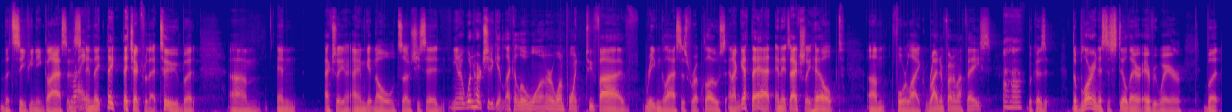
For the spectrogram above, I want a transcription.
let's see if you need glasses. Right. And they, they they check for that too. But um, and actually, I am getting old, so she said, you know, it wouldn't hurt you to get like a little one or one point two five reading glasses for up close. And I get that, and it's actually helped um, for like right in front of my face because the blurriness is still there everywhere, but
